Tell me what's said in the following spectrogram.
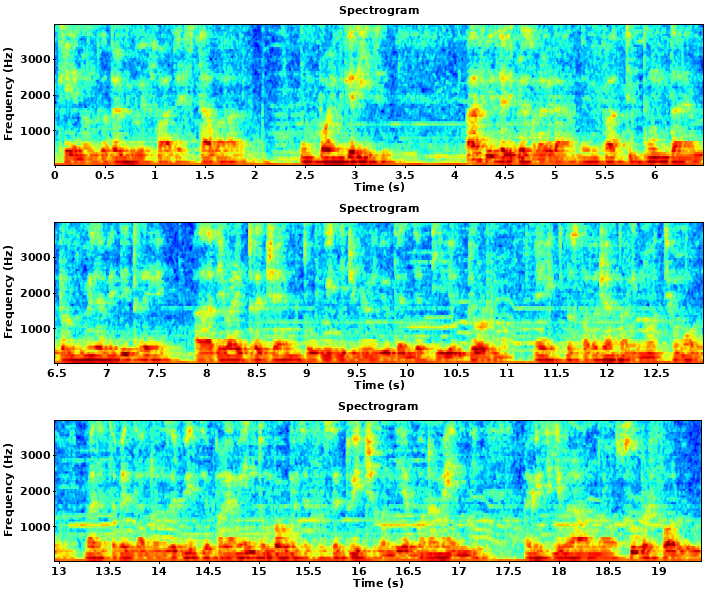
che non sapeva più che fare, stava un po' in crisi alla fine si è ripreso la grande, infatti punta il 2023 ad arrivare ai 315 milioni di utenti attivi al giorno e lo sta facendo anche in un ottimo modo. Infatti sta pensando a un servizio a pagamento un po' come se fosse Twitch con degli abbonamenti, ma che si chiameranno Super Follow,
